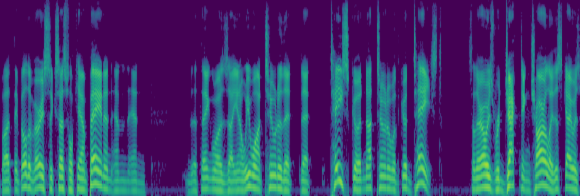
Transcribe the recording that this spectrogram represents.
but they built a very successful campaign, and and and the thing was, uh, you know, we want tuna that that tastes good, not tuna with good taste. So they're always rejecting Charlie. This guy was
